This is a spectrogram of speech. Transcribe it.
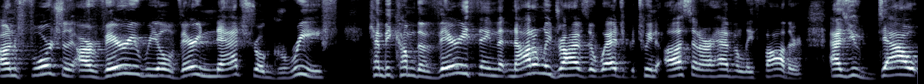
unfortunately, our very real, very natural grief can become the very thing that not only drives a wedge between us and our heavenly father. As you doubt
